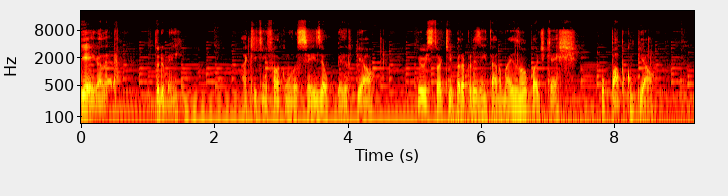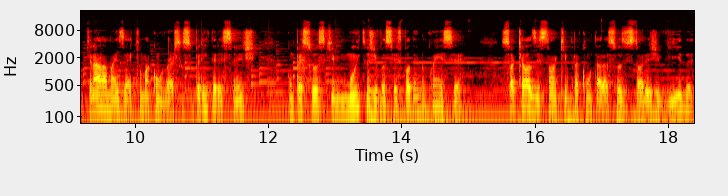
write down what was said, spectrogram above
E aí galera, tudo bem? Aqui quem fala com vocês é o Pedro Pial e eu estou aqui para apresentar o mais novo podcast, o Papo com Pial, que nada mais é que uma conversa super interessante com pessoas que muitos de vocês podem não conhecer, só que elas estão aqui para contar as suas histórias de vida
